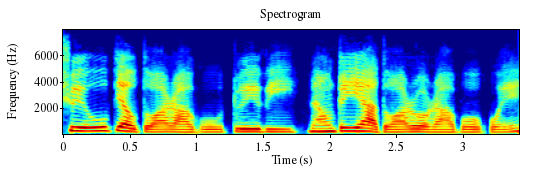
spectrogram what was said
ရွှေအိုးပြောက်သွားတာကိုတွေးပြီးနောင်တရသွားတော့တာပေါ့ကွယ်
